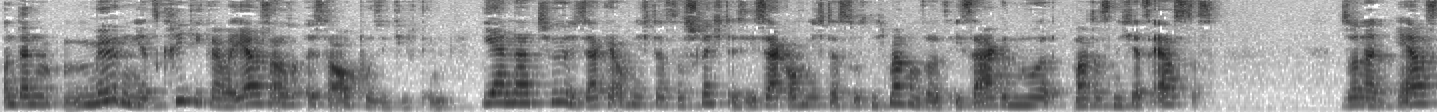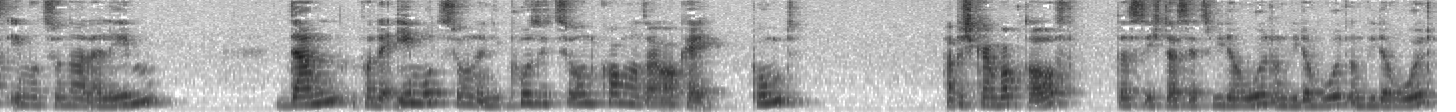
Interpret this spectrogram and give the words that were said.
und dann mögen jetzt Kritiker, ja, das ist auch positiv Ding. Ja, natürlich. Ich sage ja auch nicht, dass das schlecht ist. Ich sage auch nicht, dass du es nicht machen sollst. Ich sage nur, mach es nicht als erstes. Sondern erst emotional erleben, dann von der Emotion in die Position kommen und sagen, okay, Punkt, habe ich keinen Bock drauf, dass sich das jetzt wiederholt und wiederholt und wiederholt,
